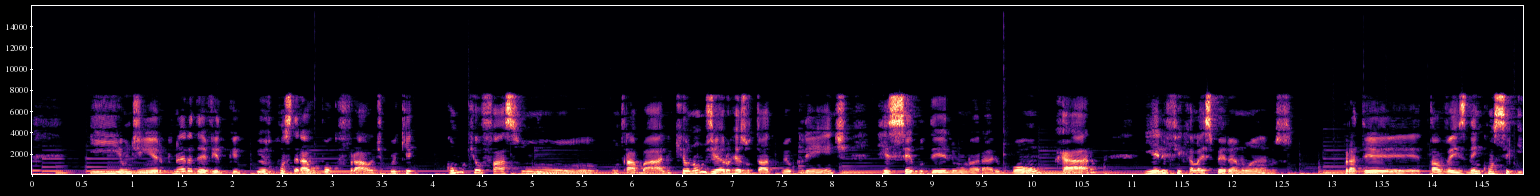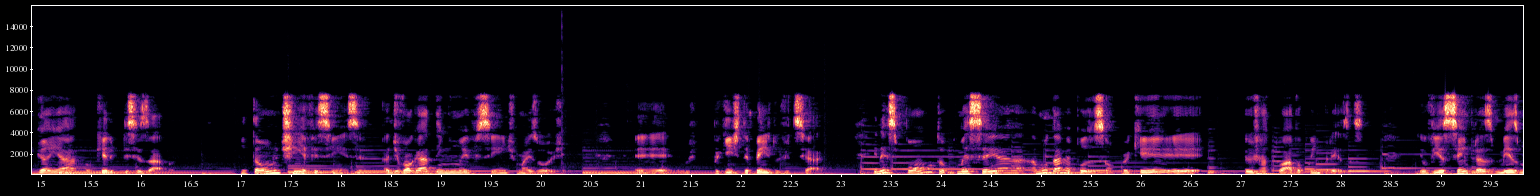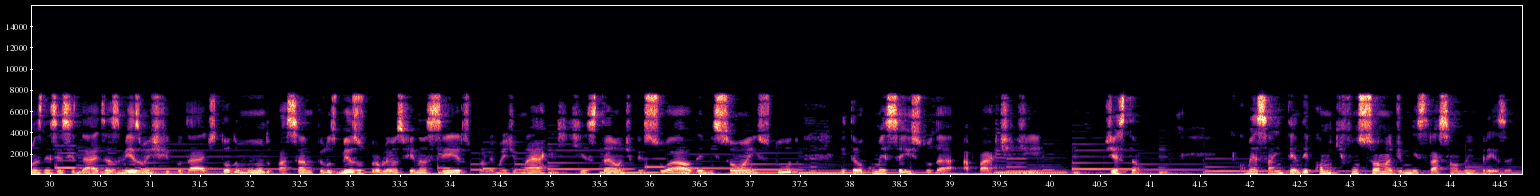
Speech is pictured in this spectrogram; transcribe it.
E um dinheiro que não era devido. Eu considerava um pouco fraude, porque como que eu faço um, um trabalho que eu não gero resultado para meu cliente, recebo dele um honorário bom, caro, e ele fica lá esperando anos para ter talvez nem conseguir ganhar o que ele precisava. Então não tinha eficiência. Advogado nenhum é eficiente mais hoje, é, porque a gente depende do judiciário. E nesse ponto eu comecei a, a mudar minha posição, porque eu já atuava com empresas. Eu via sempre as mesmas necessidades, as mesmas dificuldades, todo mundo passando pelos mesmos problemas financeiros, problemas de marketing, de gestão, de pessoal, demissões, tudo. Então eu comecei a estudar a parte de gestão começar a entender como que funciona a administração da empresa.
